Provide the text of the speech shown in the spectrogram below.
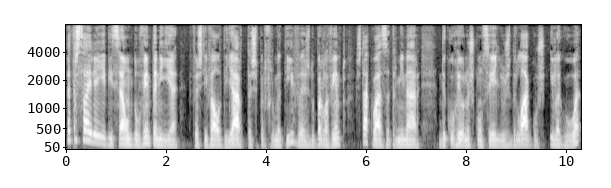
A terceira edição do Ventania, Festival de Artes Performativas do Parlamento, está quase a terminar. Decorreu nos Conselhos de Lagos e Lagoa,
